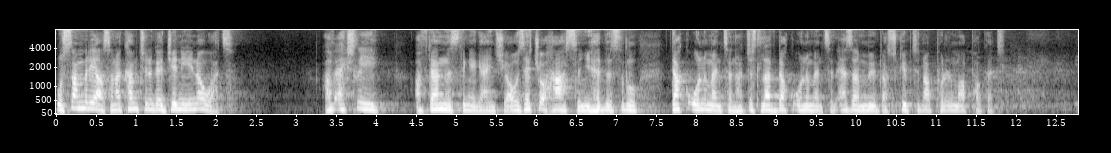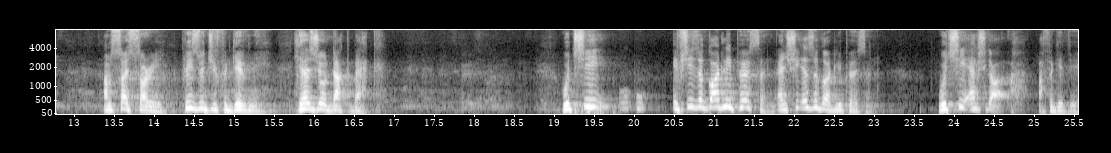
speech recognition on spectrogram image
or somebody else, and I come to you and go, Jenny, you know what? I've actually I've done this thing against you. I was at your house and you had this little duck ornament, and I just love duck ornaments. And as I moved, I scooped it and I put it in my pocket. I'm so sorry. Please, would you forgive me? Here's your duck back. Would she, if she's a godly person, and she is a godly person, would she actually go, ah, I forgive you?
